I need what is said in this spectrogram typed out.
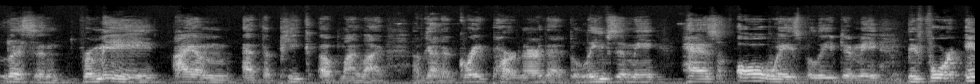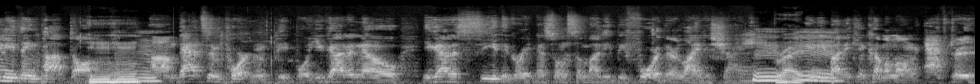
listen. For me, I am at the peak of my life. I've got a great partner that believes in me, has always believed in me before anything popped off. Um, that's important, people. You got to know, you got to see the greatness on somebody before their light is shining. Right. Anybody can come along after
